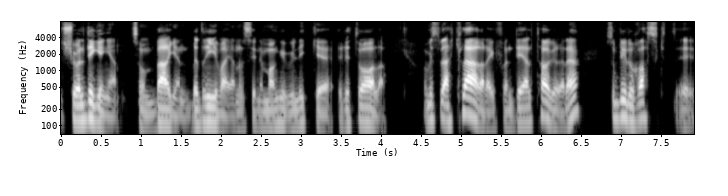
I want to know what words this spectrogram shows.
sjøldiggingen som Bergen bedriver gjennom sine mange ulike ritualer. Og hvis du erklærer deg for en deltaker i det, så blir du raskt eh,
